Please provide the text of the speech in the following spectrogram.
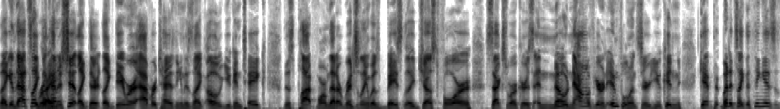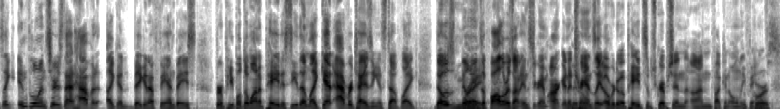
Like, and that's like the kind of shit. Like they're like they were advertising it as like, oh, you can take this platform that originally was basically just for sex workers, and no, now if you're an influencer, you can get. But it's like the thing is, it's like influencers that have a, like a big enough fan base for people to want to pay to see them. Like get advertising and stuff. Like those millions Right. of followers on Instagram aren't going to don't. translate over to a paid subscription on fucking OnlyFans. Of course.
